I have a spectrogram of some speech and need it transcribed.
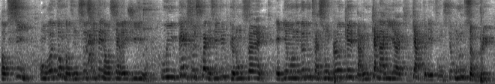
Or, si on retombe dans une société d'ancien régime, où, quelles que soient les études que l'on fait, eh bien, on est de toute façon bloqué par une camarilla qui capte les fonctions, nous ne sommes plus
